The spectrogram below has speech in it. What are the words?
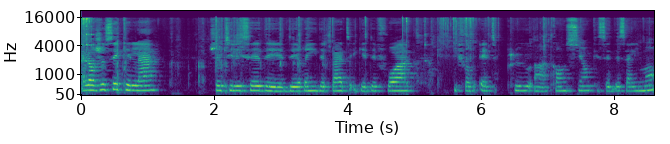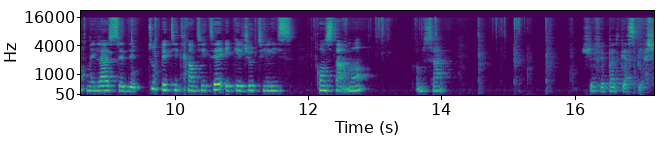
Alors je sais que là, j'ai utilisé des, des riz, des pâtes et que des fois, il faut être plus euh, conscient que c'est des aliments. Mais là, c'est des tout petites quantités et que j'utilise constamment. Comme ça, je fais pas de gaspillage.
